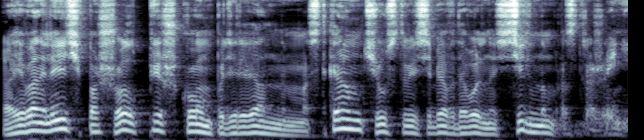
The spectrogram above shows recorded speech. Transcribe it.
а Иван Ильич пошел пешком по деревянным мосткам, чувствуя себя в довольно сильном раздражении.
